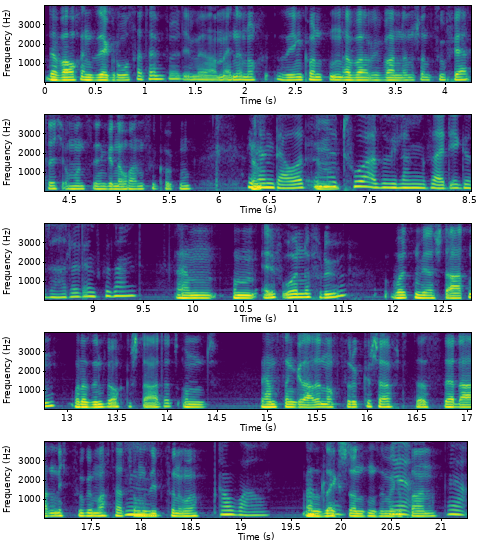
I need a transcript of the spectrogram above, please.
da war auch ein sehr großer Tempel, den wir am Ende noch sehen konnten, aber wir waren dann schon zu fertig, um uns den genau anzugucken. Wie Ähm, lange dauert so ähm, eine Tour? Also wie lange seid ihr geradelt insgesamt? Ähm, um 11 Uhr in der Früh wollten wir starten oder sind wir auch gestartet und wir haben es dann gerade noch zurückgeschafft, dass der Laden nicht zugemacht hat um Hm. 17 Uhr. Oh wow. Also Okay. sechs Stunden sind wir Ja. gefahren. Ja.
